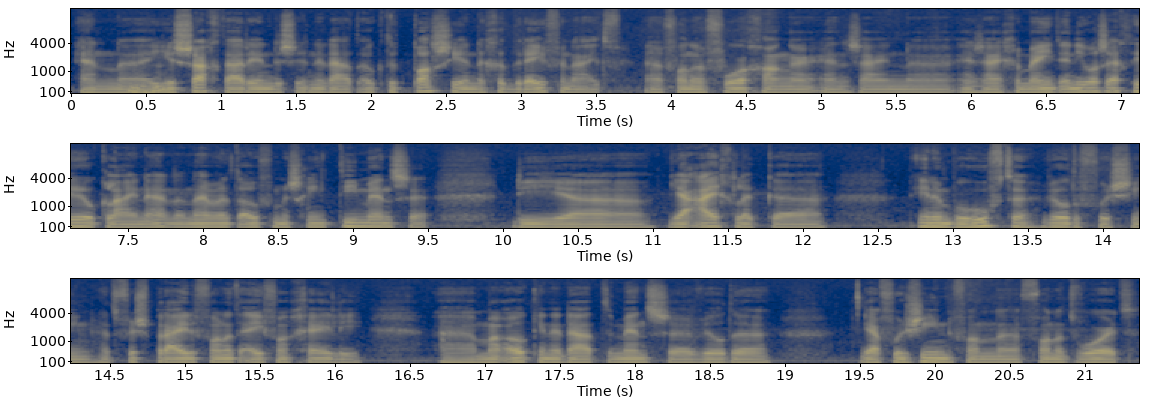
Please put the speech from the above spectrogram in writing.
En Mhm. je zag daarin dus inderdaad ook de passie en de gedrevenheid van een voorganger en zijn, en zijn gemeente. En die was echt heel klein. Hè? Dan hebben we het over misschien tien mensen die eh, ja, eigenlijk eh, in een behoefte wilden voorzien. Het verspreiden van het evangelie. Eh, maar ook inderdaad de mensen wilden ja, voorzien van, van het woord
